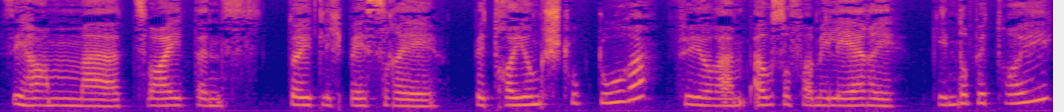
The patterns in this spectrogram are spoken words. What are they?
Sie haben äh, zweitens deutlich bessere Betreuungsstrukturen für ähm, außerfamiliäre Kinderbetreuung.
